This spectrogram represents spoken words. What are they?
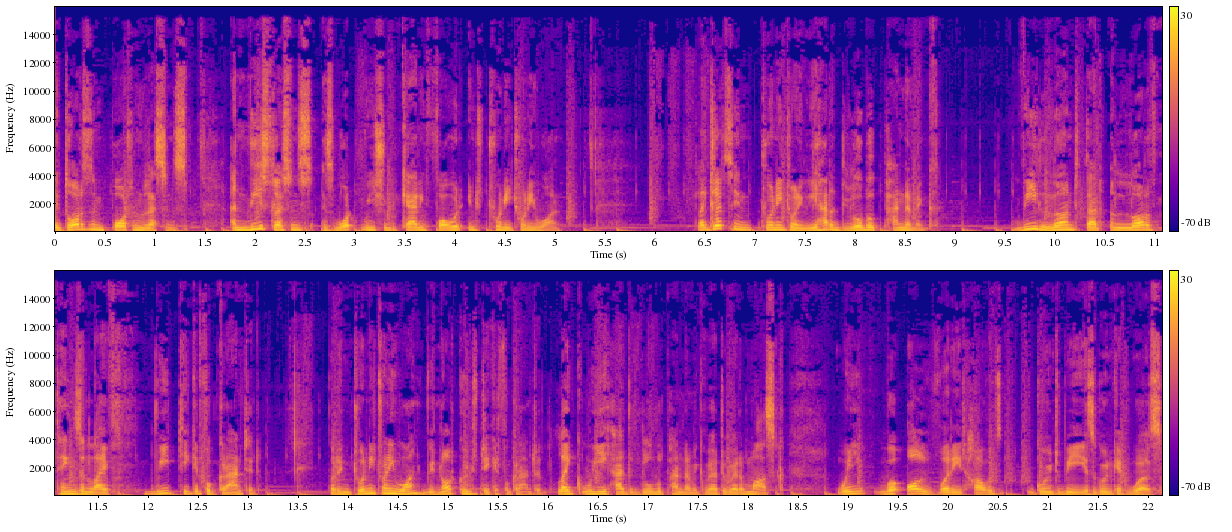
It taught us important lessons, and these lessons is what we should be carrying forward into 2021. Like, let's say in 2020, we had a global pandemic. We learned that a lot of things in life we take it for granted. But in 2021, we're not going to take it for granted. Like we had the global pandemic, we had to wear a mask. We were all worried how it's going to be. Is it going to get worse?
